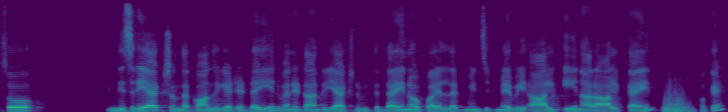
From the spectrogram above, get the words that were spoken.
So in this reaction, the conjugated diene, when it on reaction with the dienophile, that means it may be alkene or alkyne. Okay.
